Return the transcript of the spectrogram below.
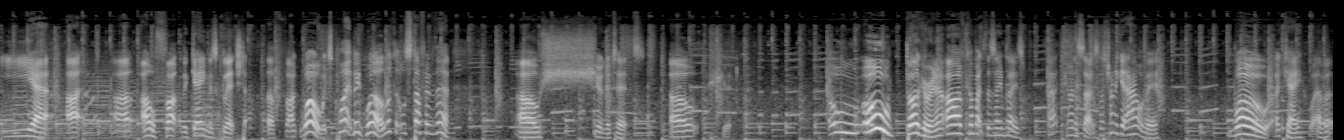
Yeah, I... Uh, oh fuck, the game is glitched. The fuck? Whoa, it's quite a big world. Look at all the stuff over there. Oh, sugar tits. Oh, shit. Oh, oh, bugger in it. Oh, I've come back to the same place. That kind of sucks. I was trying to get out of here. Whoa, okay, whatever.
